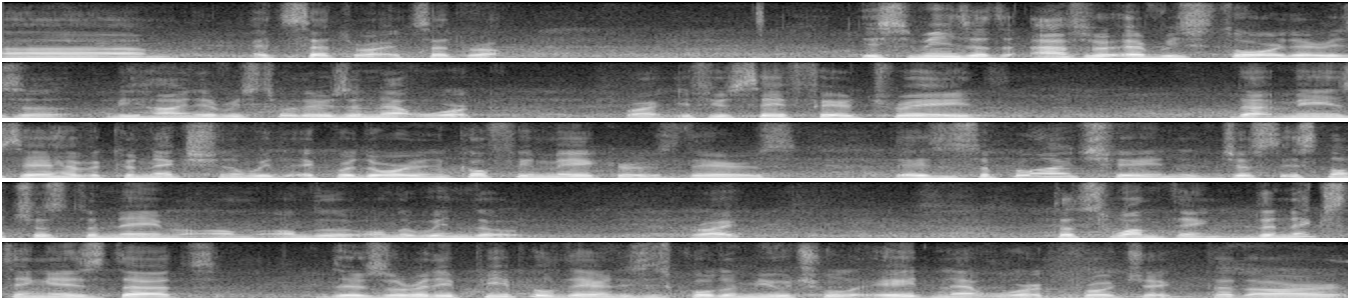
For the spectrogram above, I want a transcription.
etc., um, etc. Et this means that after every store, there is a behind every store there is a network, right? If you say fair trade, That means they have a connection with Ecuadorian coffee makers. There's, there's a supply chain. It just, it's not just a name on, on, the, on the window, right? That's one thing. The next thing is that there's already people there, and this is called a mutual aid network project, that are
